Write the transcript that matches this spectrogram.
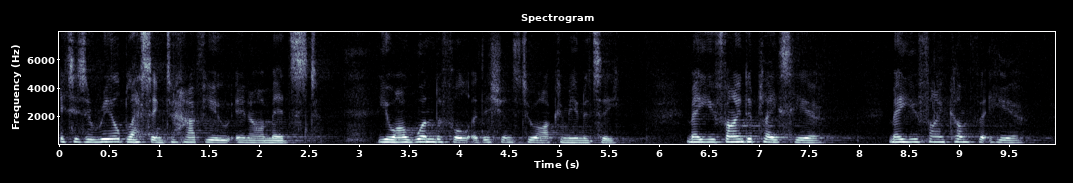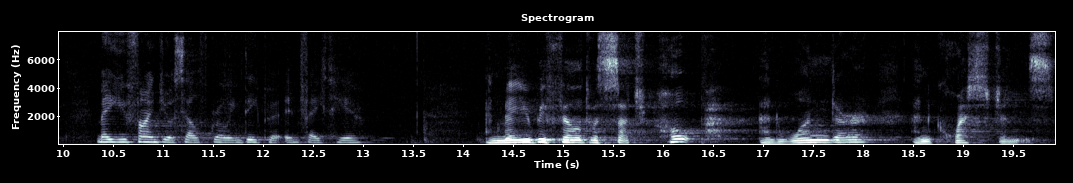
It is a real blessing to have you in our midst. You are wonderful additions to our community. May you find a place here. May you find comfort here. May you find yourself growing deeper in faith here. And may you be filled with such hope and wonder and questions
